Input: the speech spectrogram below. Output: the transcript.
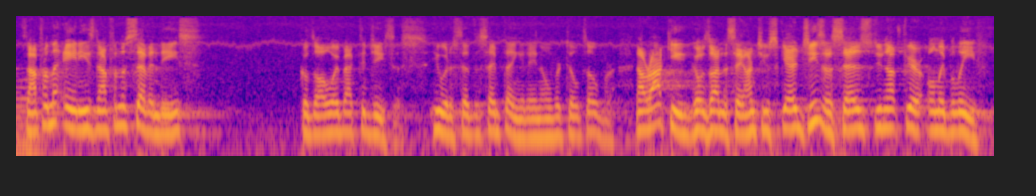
It's not from the 80s, not from the 70s. It goes all the way back to Jesus. He would have said the same thing. It ain't over till it's over. Now, Rocky goes on to say, Aren't you scared? Jesus says, Do not fear, only believe.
